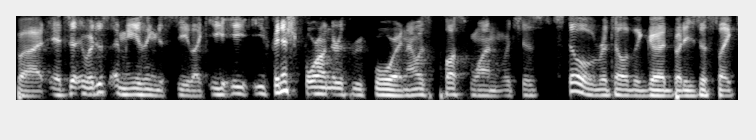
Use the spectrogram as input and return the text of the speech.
But it's it was just amazing to see. Like he, he he finished 400 through four, and I was plus one, which is still relatively good. But he's just like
